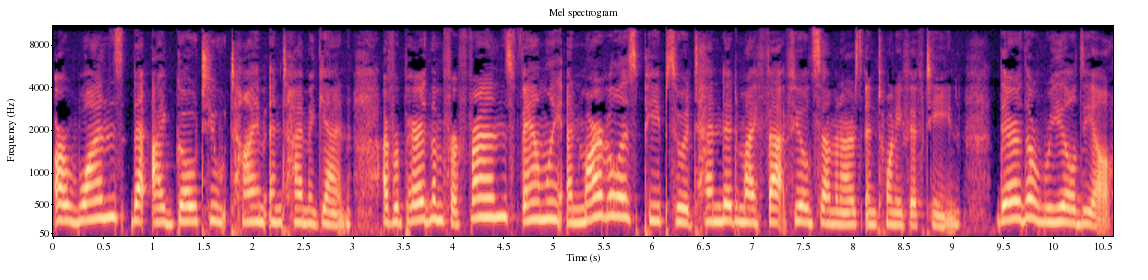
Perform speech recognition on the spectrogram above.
are ones that I go to time and time again. I've prepared them for friends, family, and marvelous peeps who attended my Fat Fueled seminars in 2015. They're the real deal,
